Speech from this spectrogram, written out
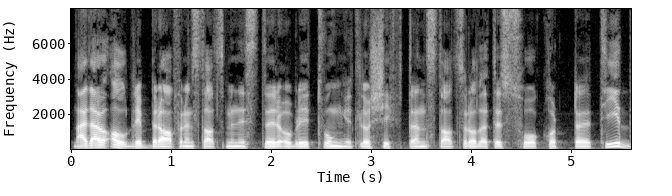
Nei, Det er jo aldri bra for en statsminister å bli tvunget til å skifte en statsråd etter så kort eh, tid.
